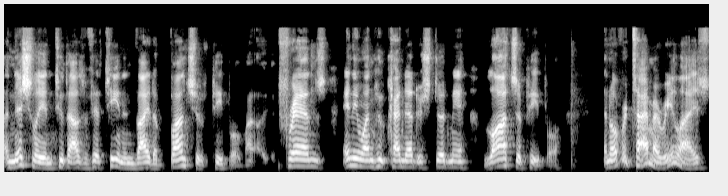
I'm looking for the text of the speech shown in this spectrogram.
initially in 2015 invite a bunch of people, friends, anyone who kind of understood me, lots of people. And over time, I realized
